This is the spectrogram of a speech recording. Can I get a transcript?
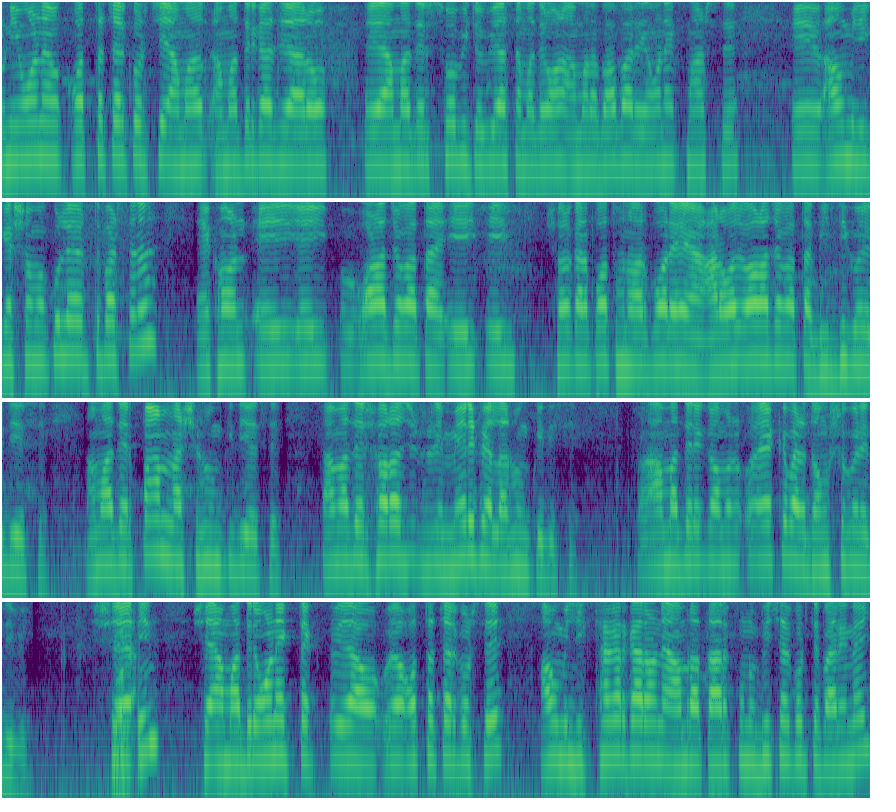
উনি অনেক অত্যাচার করছে আমার, আমাদের কাছে আরও আমাদের ছবি টবি আছে, আমাদের আমার বাবারে অনেক মারছে। আওয়ামী লীগের সময় কুলে উঠতে পারছে না। এখন এই এই অরাজকতা, এই এই সরকার পতন হওয়ার পরে আরও অরাজকতা বৃদ্ধি করে দিয়েছে। আমাদের পান নাশের হুমকি দিয়েছে। আমাদের সরাসরি মেরে ফেলার হুমকি দিছে। আমাদেরকে আমার একেবারে ধ্বংস করে দিবে। সে সে আমাদের অনেক অত্যাচার করছে। আওয়ামী লীগ থাকার কারণে আমরা তার কোনো বিচার করতে পারি নাই।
